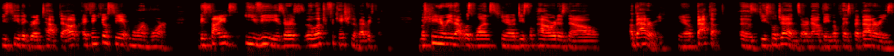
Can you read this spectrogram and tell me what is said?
you see the grid tapped out. I think you'll see it more and more. Besides evs there's electrification of everything machinery that was once you know diesel powered is now a battery you know backup as diesel gens are now being replaced by batteries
